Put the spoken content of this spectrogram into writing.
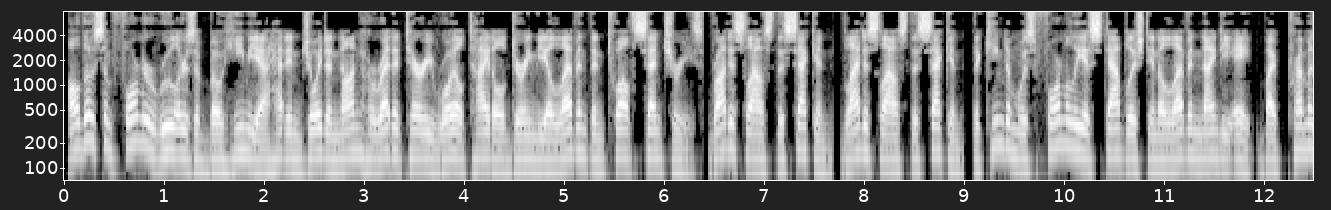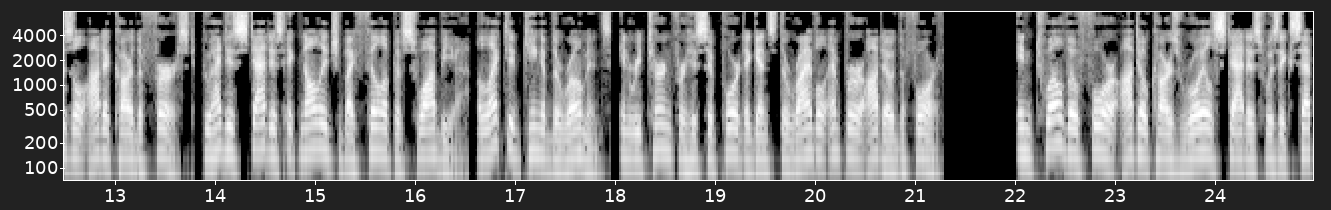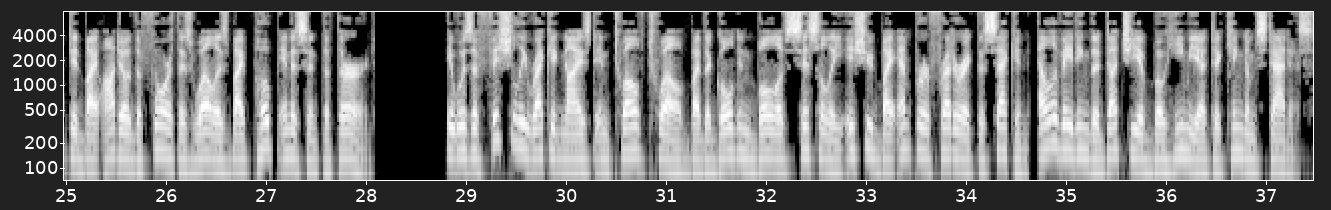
Although some former rulers of Bohemia had enjoyed a non-hereditary royal title during the 11th and 12th centuries Vladislaus II, Vladislaus II, the kingdom was formally established in 1198 by Přemysl Ottokar I, who had his status acknowledged by Philip of Swabia, elected king of the Romans, in return for his support against the rival Emperor Otto IV. In 1204 Ottokar's royal status was accepted by Otto IV as well as by Pope Innocent III. It was officially recognized in 1212 by the Golden Bull of Sicily issued by Emperor Frederick II, elevating the Duchy of Bohemia to kingdom status.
